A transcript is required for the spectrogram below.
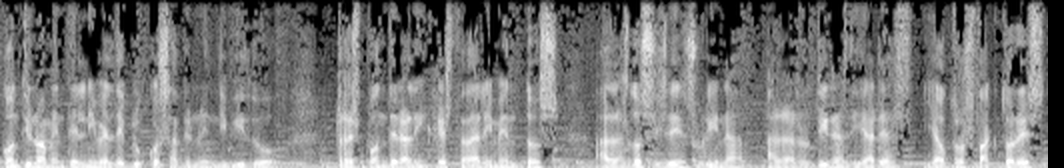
continuamente el nivel de glucosa de un individuo, responder a la ingesta de alimentos, a las dosis de insulina, a las rutinas diarias y a otros factores,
